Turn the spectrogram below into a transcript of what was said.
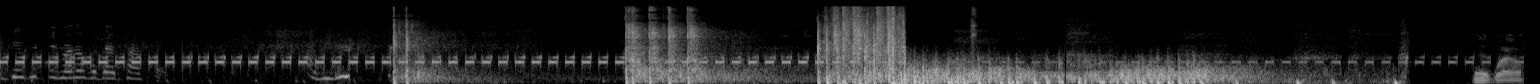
In case if they run over there past us. Like, wow.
